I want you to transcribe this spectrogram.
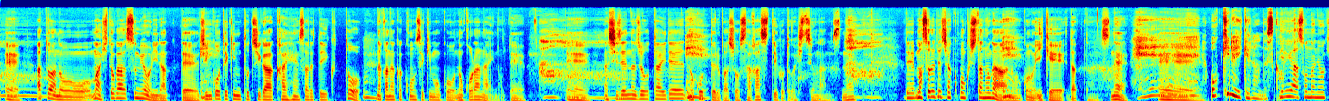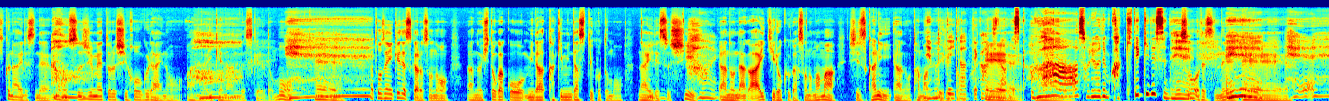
えあとあの、まあ、人が住むようになって人工的に土地が改変されていくと、えなかなか痕跡もこう残らないので、え自然な状態で残っている場所を探すということが必要なんですね。で、まあ、それで着目したのが、あのこの池だったんですね。えー、大きな池なんですか？いやいやそんなに大きくないですね。もう数十メートル四方ぐらいのあの池なんですけれども。えー当然池ですからそのあの人がこう乱かき乱すということもないですし、うん。はい、あの長い記録がそのまま静かにあの溜まっていると。いたって感じなんですか？えー、うわ、はい、それはでも画期的ですね。そうですね。えー、へえ。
